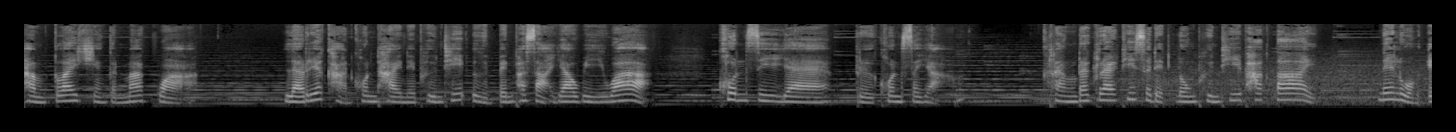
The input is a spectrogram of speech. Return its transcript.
ธรรมใกล้เคียงกันมากกว่า และเรียกขานคนไทยในพื้นที่อื่นเป็นภาษายาวีว่า คนซีแย หรือคนสยาม ครั้งแรก ๆ ที่เสด็จลงพื้นที่ภาคใต้ ในหลวงเอ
